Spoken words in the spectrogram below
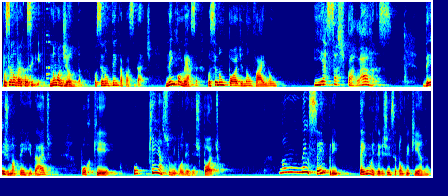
Você não vai conseguir, não adianta, você não tem capacidade. Nem começa, você não pode, não vai, não. E essas palavras, desde uma tenridade, porque o quem assume o poder despótico não nem sempre tem uma inteligência tão pequena.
